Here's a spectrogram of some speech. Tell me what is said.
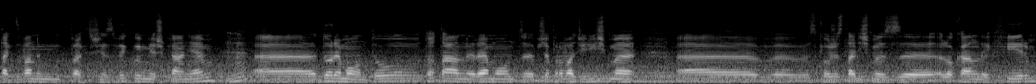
tak zwanym praktycznie zwykłym mieszkaniem Mhm. e, do remontu. Totalny remont e, przeprowadziliśmy, e, skorzystaliśmy z lokalnych firm.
